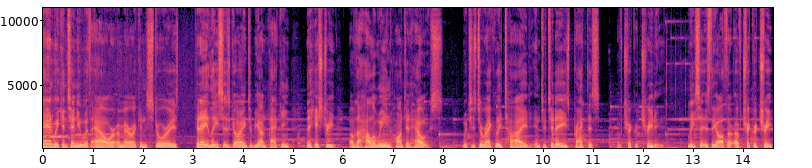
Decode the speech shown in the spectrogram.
And we continue with our American stories. Today, Lisa is going to be unpacking the history of the Halloween haunted house, which is directly tied into today's practice of trick or treating. Lisa is the author of Trick or Treat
